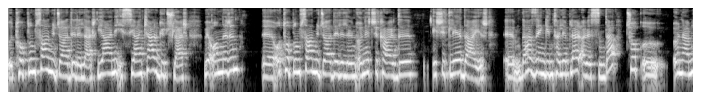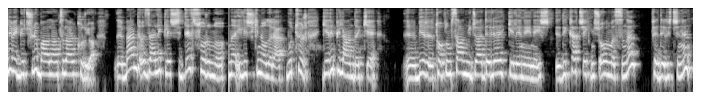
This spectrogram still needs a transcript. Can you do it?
e, toplumsal mücadeleler yani isyankar güçler ve onların e, o toplumsal mücadelelerin öne çıkardığı eşitliğe dair daha zengin talepler arasında çok e, önemli ve güçlü bağlantılar kuruyor. Ben de özellikle şiddet sorununa ilişkin olarak bu tür geri plandaki bir toplumsal mücadele geleneğine dikkat çekmiş olmasını Federici'nin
